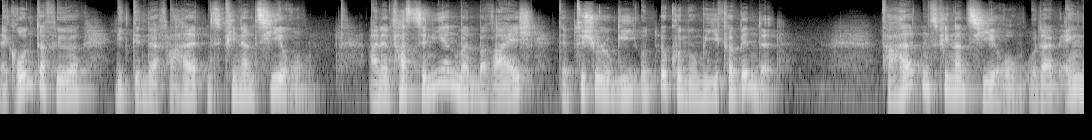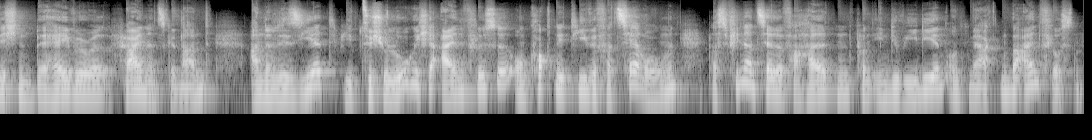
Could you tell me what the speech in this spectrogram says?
Der Grund dafür liegt in der Verhaltensfinanzierung, einem faszinierenden Bereich, der Psychologie und Ökonomie verbindet. Verhaltensfinanzierung oder im Englischen Behavioral Finance genannt, analysiert, wie psychologische Einflüsse und kognitive Verzerrungen das finanzielle Verhalten von Individuen und Märkten beeinflussen.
